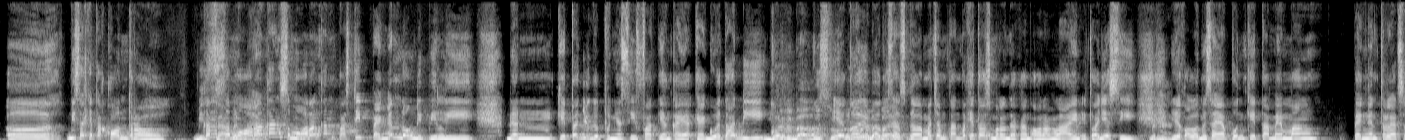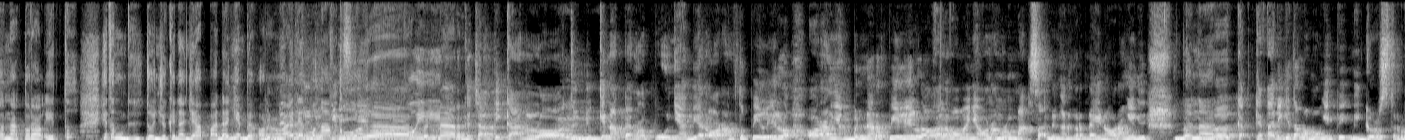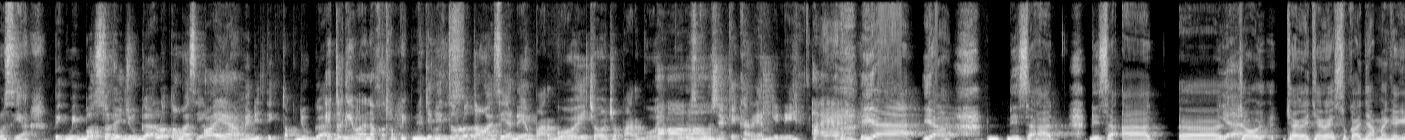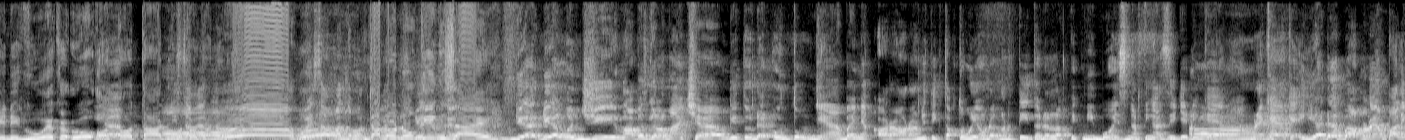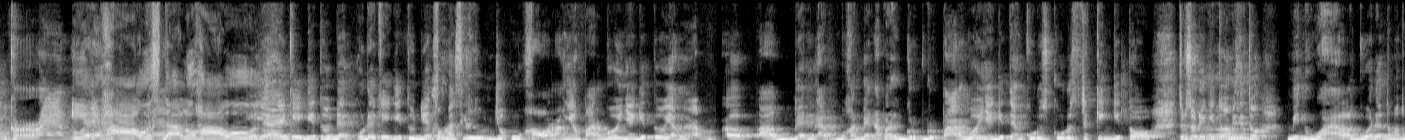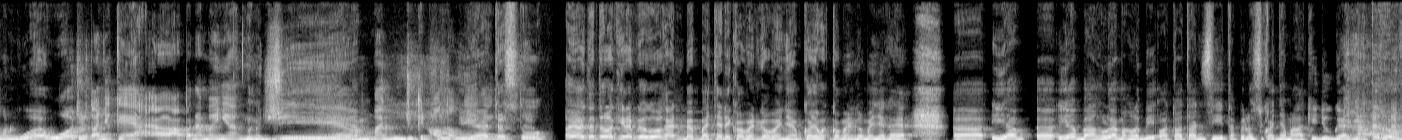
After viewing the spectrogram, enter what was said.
eh bisa kita kontrol. Bisa, kan semua benar. orang kan semua orang kan pasti pengen dong dipilih dan kita juga punya sifat yang kayak kayak gue tadi. Gue lebih bagus loh. Ya gue lebih bagus baik. segala macam tanpa kita harus merendahkan orang lain itu aja sih. Benar. Ya kalau misalnya pun kita memang pengen terlihat senatural itu, itu tunjukin aja apa adanya biar orang Bener, lain yang mengaku. iya, mengakui. bener. kecantikan lo, tunjukin apa yang lo punya biar orang tuh pilih lo. Orang yang benar pilih lo kalau mamanya orang lo maksa dengan ngerendahin orang yang gitu. Benar. Eh, Kayak tadi kita ngomongin pick me girls terus ya. Pick me boys tuh ada juga. Lo tau gak sih yang Oh, lagi iya. di TikTok juga? Itu gimana kalau pick me Jadi boys? tuh lo tau gak sih ada yang pargoy, cowok-cowok pargoy, Oh, oh, oh. kurus-kurusnya kayak kalian gini. Ah, eh, eh. Iya, yang di saat di saat eh, Iya. cowok- cewek-cewek sukanya main kayak gini, gue ke uh Iya. ototan, Oh. ototan. Eh, gue sama temen Ntar lu gue, nungging, dia kayak- Zai. Dia dia nge-gym apa segala macam gitu dan untungnya banyak orang-orang di TikTok tuh yang udah ngerti itu adalah pick me boys ngerti gak sih? Jadi kayak Oh. mereka yang kayak iya dah bang lo yang paling keren. lo Iya yang deh paling haus keren." Dah lu haus. Iya yang kayak gitu dan udah kayak gitu dia tuh masih tunjuk muka orang yang pargoynya gitu yang uh, uh, band uh, bukan band apa grup-grup pargoynya gitu yang kurus-kurus ceking gitu. Terus udah gitu habis itu meanwhile gue dan teman-teman gue, wow ceritanya kayak uh, apa namanya Nge-gym. nunjukin ototnya Iya, terus gitu. Oh ya, itu tuh lo kirim ke gue kan, Beb baca di komen-komennya. Komen- Komen-komennya kayak eh, iya eh, iya Bang, lu emang lebih ototan sih, tapi lu sukanya sama laki juga gitu.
